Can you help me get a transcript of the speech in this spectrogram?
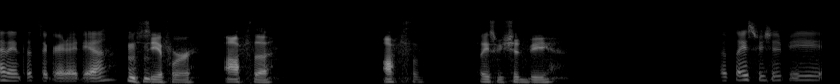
I think that's a great idea. see if we're off the off the place we should be. The place we should be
